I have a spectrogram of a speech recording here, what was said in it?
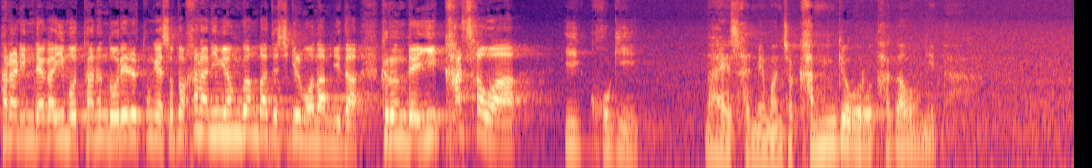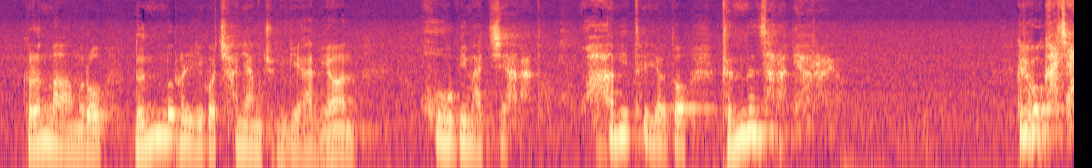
하나님 내가 이 못하는 노래를 통해서도 하나님 영광 받으시길 원합니다. 그런데 이 가사와 이 곡이 나의 삶에 먼저 감격으로 다가옵니다. 그런 마음으로 눈물 흘리고 찬양 준비하면 호흡이 맞지 않아도 화음이 틀려도 듣는 사람이 알아요. 그리고 가장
